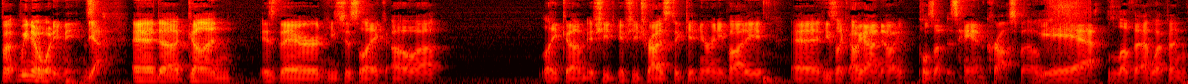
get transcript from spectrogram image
but we know what he means. Yeah. And uh Gunn is there and he's just like, oh, uh like um, if she if she tries to get near anybody and he's like oh yeah i know and he pulls up his hand crossbow yeah love that weapon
